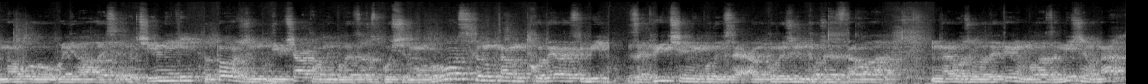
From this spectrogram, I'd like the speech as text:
На голову одягалися очільники. До того ж, дівчата вони були з розпущеним волоссям, там ходили собі, заквітчені були все. Але коли жінка вже ставала, народжувала дитину, була заміжня, вона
